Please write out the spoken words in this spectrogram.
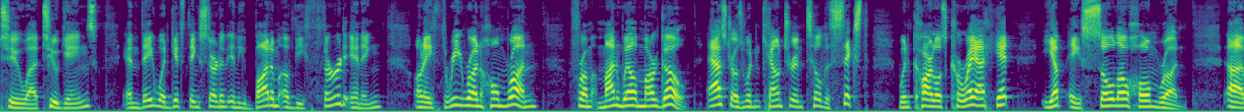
to uh, two games, and they would get things started in the bottom of the third inning on a three-run home run from Manuel Margot. Astros wouldn't counter until the sixth when Carlos Correa hit Yep, a solo home run. Uh,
